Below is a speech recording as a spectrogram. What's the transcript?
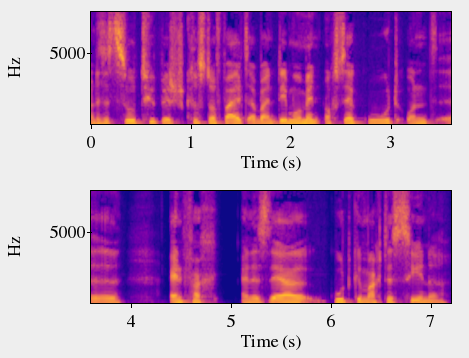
und das ist so typisch Christoph Waltz, aber in dem Moment noch sehr gut und äh, einfach eine sehr gut gemachte Szene.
